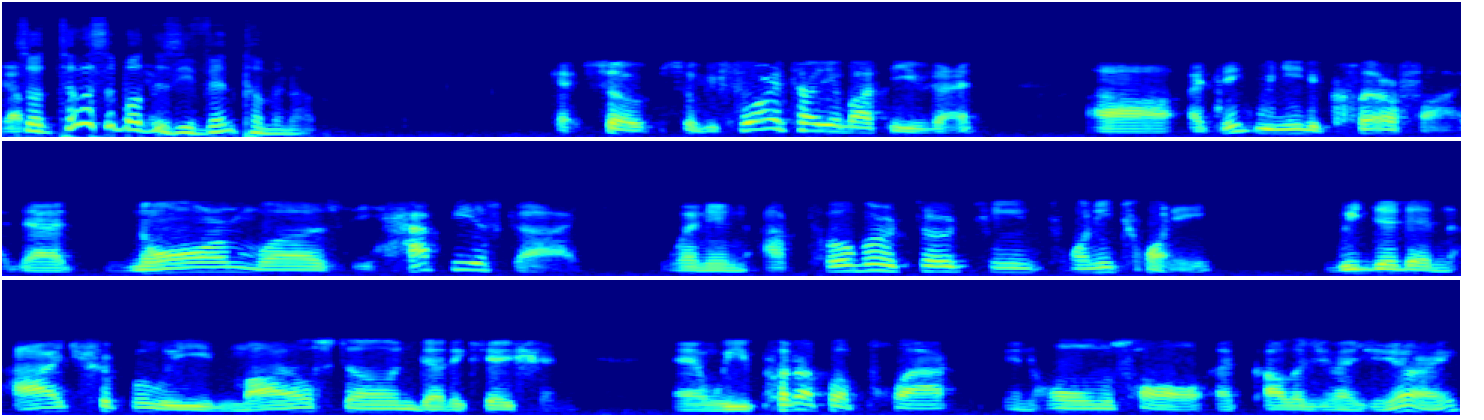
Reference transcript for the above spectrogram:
Yep. So tell us about yep. this event coming up. Okay, so so before I tell you about the event, uh, I think we need to clarify that Norm was the happiest guy when in October 13, 2020, we did an IEEE milestone dedication, and we put up a plaque in Holmes Hall at College of Engineering,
